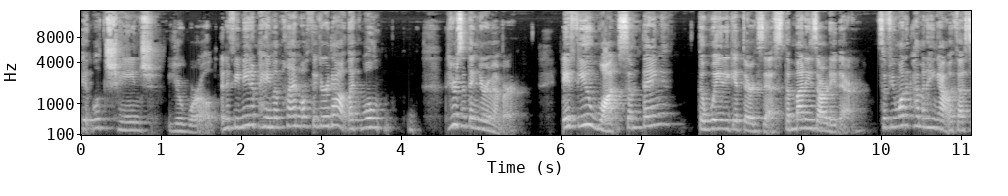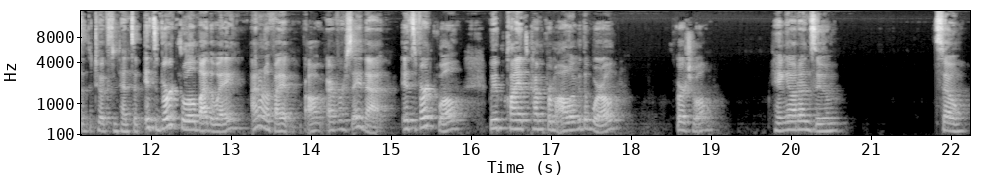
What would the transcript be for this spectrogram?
it will change your world. And if you need a payment plan, we'll figure it out. Like, well, here's the thing to remember. If you want something, the way to get there exists. The money's already there. So if you want to come and hang out with us at the 2X Intensive, it's virtual, by the way. I don't know if I, I'll ever say that. It's virtual. We have clients come from all over the world, virtual. hang out on Zoom. So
